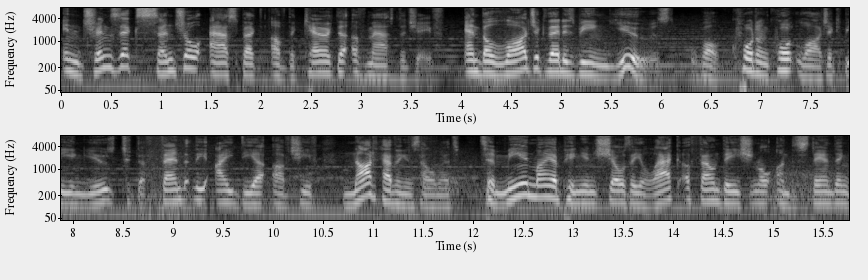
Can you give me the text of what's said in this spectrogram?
intrinsic central aspect of the character of Master Chief. And the logic that is being used, well, quote unquote logic being used to defend the idea of Chief not having his helmet, to me, in my opinion, shows a lack of foundational understanding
